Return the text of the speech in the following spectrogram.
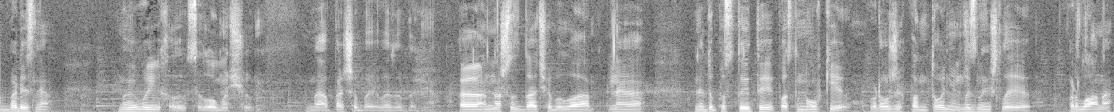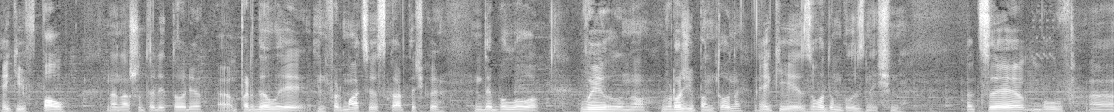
березня ми виїхали в село Мощун на перше бойове завдання. Е, Наша задача була не, не допустити постановки ворожих понтонів. Ми знайшли Орлана, який впав на нашу територію. Е, Передали інформацію з карточкою, де було виявлено ворожі понтони, які згодом були знищені. Це був е,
